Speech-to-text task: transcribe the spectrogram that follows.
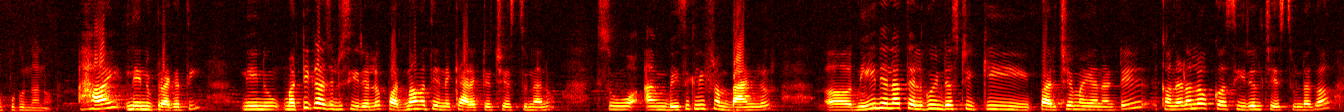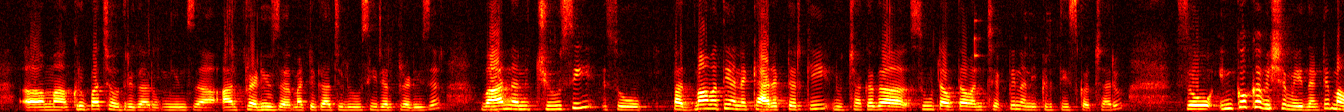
ఒప్పుకున్నాను. హాయ్ నేను ప్రగతి. నేను మట్టి గాజులు సీరియల్లో పద్మావతి అనే క్యారెక్టర్ చేస్తున్నాను. So I'm basically from Bengaluru. నేను ఎలా తెలుగు ఇండస్ట్రీకి పరిచయం అయ్యానంటే కన్నడలో ఒక సీరియల్ చేస్తుండగా మా కృపా చౌదరి గారు మీన్స్ ఆర్ ప్రొడ్యూసర్ మట్టి గాజులు సీరియల్ ప్రొడ్యూసర్ వారు నన్ను చూసి సో పద్మావతి అనే క్యారెక్టర్కి నువ్వు చక్కగా సూట్ అవుతావని చెప్పి నన్ను ఇక్కడ తీసుకొచ్చారు. సో ఇంకొక విషయం ఏంటంటే మా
